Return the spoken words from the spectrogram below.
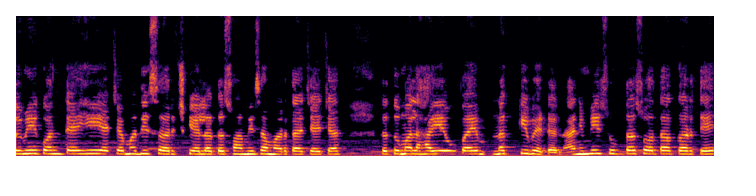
तुम्ही कोणत्याही याच्यामध्ये सर्च केलं तर स्वामी समर्थाच्या याच्यात तर तुम्हाला हा हे उपाय नक्की भेटल आणि मी सुद्धा स्वतः करते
